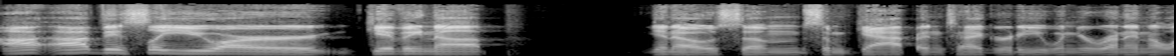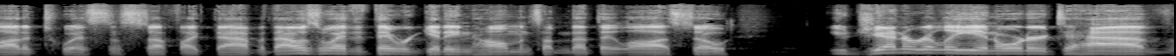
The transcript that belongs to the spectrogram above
Obviously you are giving up you know some some gap integrity when you're running a lot of twists and stuff like that but that was the way that they were getting home and something that they lost so you generally in order to have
